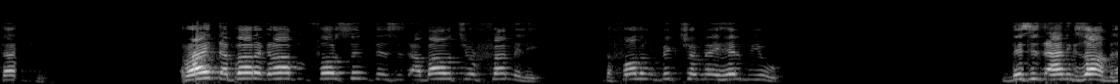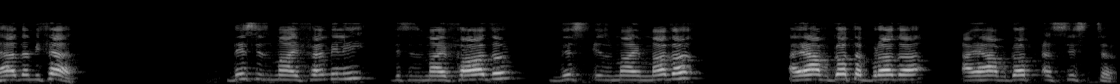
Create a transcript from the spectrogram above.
thank you Write a paragraph of four sentences about your family. The following picture may help you. This is an example. هذا مثال. This is my family. This is my father. This is my mother. I have got a brother. I have got a sister.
